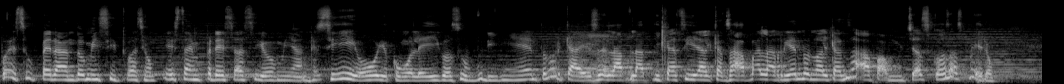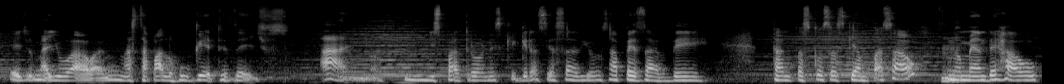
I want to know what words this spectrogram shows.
pues superando mi situación. Esta empresa ha sido mi ángel. Sí, obvio, como le digo, sufrimiento, porque a veces la plática sí alcanzaba para el arriendo, no alcanzaba para muchas cosas, pero ellos me ayudaban hasta para los juguetes de ellos. Ay, no. mis patrones que gracias a Dios, a pesar de tantas cosas que han pasado, no mm. me han dejado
